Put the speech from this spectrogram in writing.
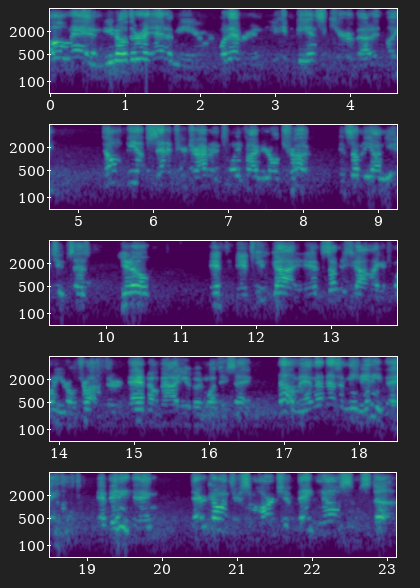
oh man, you know, they're ahead of me or whatever, and you can be insecure about it. Like, don't be upset if you're driving a 25 year old truck and somebody on YouTube says, you know, if if you got if somebody's got like a 20 year old truck, they're, they have no value in what they say. No, man, that doesn't mean anything. If anything, they're going through some hardship. They know some stuff.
